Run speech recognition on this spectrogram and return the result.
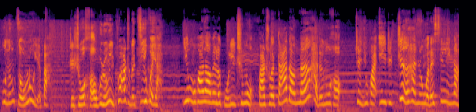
不能走路也罢，这是我好不容易抓住的机会呀！樱木花道为了鼓励赤木，发出了打倒南海的怒吼。这句话一直震撼着我的心灵啊！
